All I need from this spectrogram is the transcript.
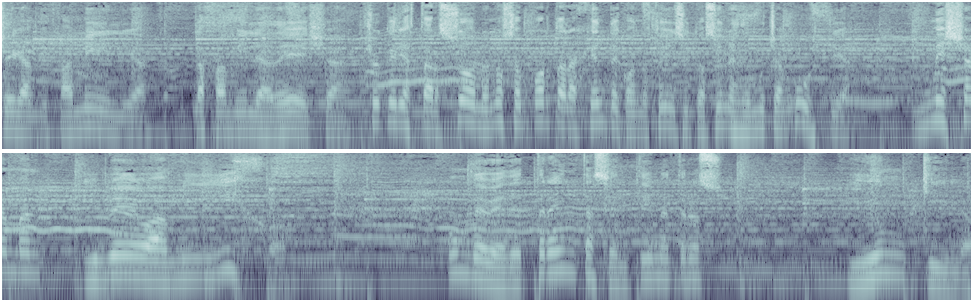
Llega mi familia, la familia de ella. Yo quería estar solo, no soporto a la gente cuando estoy en situaciones de mucha angustia. Me llaman y veo a mi hijo un bebé de 30 centímetros y un kilo.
